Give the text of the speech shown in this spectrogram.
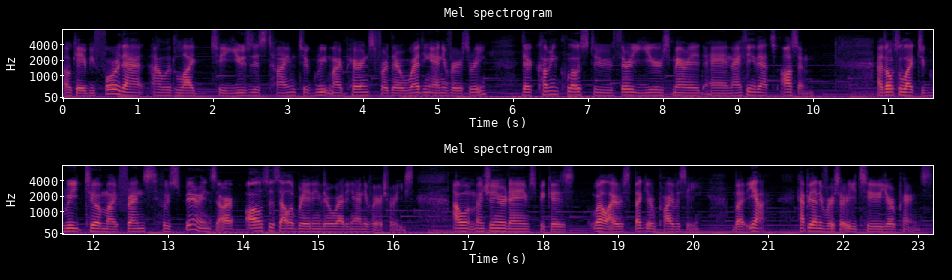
Okay, before that, I would like to use this time to greet my parents for their wedding anniversary. They're coming close to 30 years married, and I think that's awesome. I'd also like to greet two of my friends whose parents are also celebrating their wedding anniversaries. I won't mention your names because, well, I respect your privacy. But yeah, happy anniversary to your parents.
